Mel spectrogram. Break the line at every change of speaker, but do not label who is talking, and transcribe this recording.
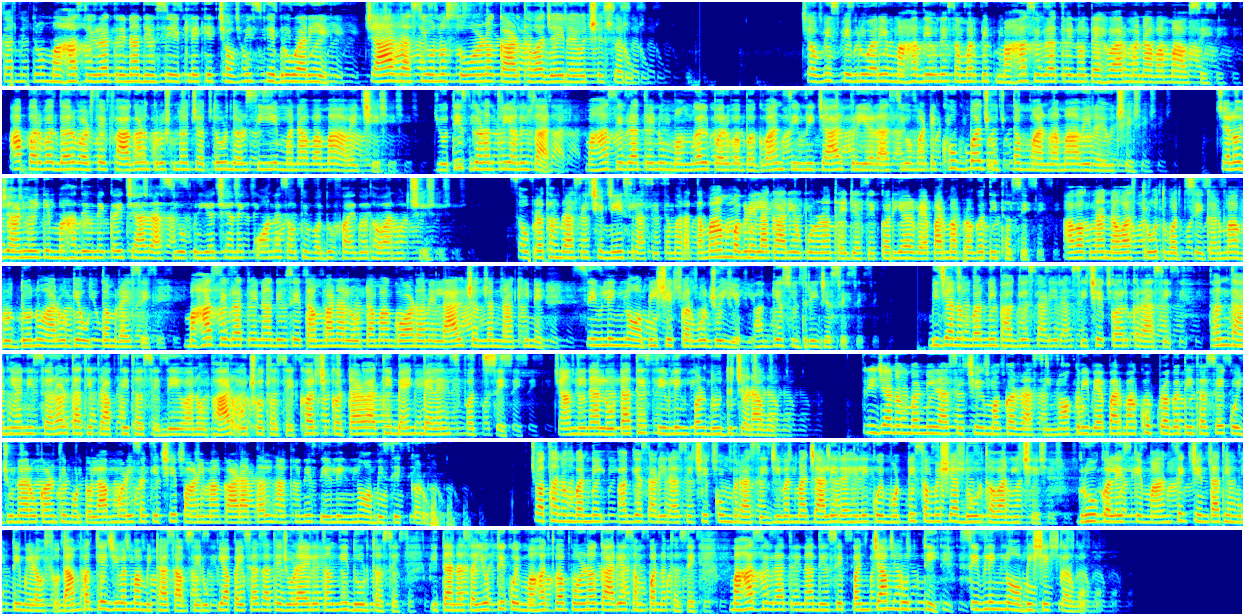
નમસ્કાર મિત્રો, મહાશિવરાત્રિના દિવસે એટલે કે છવ્વીસ ફેબ્રુઆરીએ ચાર રાશિઓનો સુવર્ણ કાળ થવા જઈ રહ્યો છે શરૂ. છવ્વીસ ફેબ્રુઆરીએ મહાદેવને સમર્પિત મહાશિવરાત્રિનો તહેવાર મનાવવામાં આવશે. આ પર્વ દર વર્ષે ફાગણ કૃષ્ણ ચતુર્દશીએ મનાવવામાં આવે છે. જ્યોતિષ ગણતરી અનુસાર મહાશિવરાત્રિનું મંગલ પર્વ ભગવાન શિવની ચાર પ્રિય રાશિઓ માટે ખૂબ જ ઉત્તમ માનવામાં આવી રહ્યું છે. ચલો જાણીએ કે મહાદેવને કઈ ચાર રાશિઓ પ્રિય છે અને કોને સૌથી વધુ ફાયદો થવાનો છે. સૌપ્રથમ રાશિ છે મેષ રાશિ. તમારા તમામ બગડેલા કાર્યો પૂર્ણ થઈ જશે, કરિયર વેપારમાં પ્રગતિ થશે, આવકના નવા સ્ત્રોત વધશે, ઘરમાં વૃદ્ધોનું આરોગ્ય ઉત્તમ રહેશે મહાશિવરાત્રિના દિવસે તાંબાના લોટામાં ગોળ અને લાલ ચંદન નાખીને શિવલિંગનો અભિષેક કરવો જોઈએ. ભાગ્ય સુધરી જશે. બીજા નંબરની ભાગ્યશાળી રાશિ છે કર્ક રાશિ. ધન ધાન્યની સરળતાથી પ્રાપ્તિ થશે. દેવાનો ભાર ઓછો થશે. ખર્ચ ઘટાડવાથી બેંક બેલેન્સ વધશે. ચાંદીના લોટાથી શિવલિંગ પર દૂધ ચડાવો. ત્રીજા નંબરની રાશિ છે મકર રાશિ. નોકરી વેપારમાં ખૂબ પ્રગતિ થશે કોઈ જૂના રોકાણથી મોટો લાભ મળી શકે છે. પાણીમાં કાળા તલ નાખીને શિવલિંગનો અભિષેક કરો. ચોથા નંબરની ભાગ્યશાળી રાશિ છે કુંભ રાશિ. જીવનમાં ચાલી રહેલી કોઈ મોટી સમસ્યા દૂર થવાની છે. ગૃહ કલેશ કે માનસિક ચિંતાથી મુક્તિ મેળવશો. દાંપત્ય જીવનમાં મીઠાશ આવશે રૂપિયા પૈસા સાથે જોડાયેલી તંગી દૂર થશે. પિતાના સહયોગથી કોઈ મહત્વપૂર્ણ કાર્ય સંપન્ન થશે. મહાશિવરાત્રિના દિવસે પંચામૃતથી શિવલિંગનો અભિષેક કરવો.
